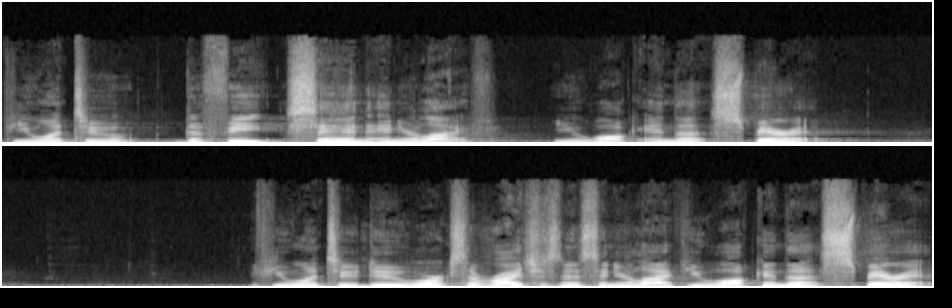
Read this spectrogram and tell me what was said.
If you want to defeat sin in your life, you walk in the Spirit. If you want to do works of righteousness in your life, you walk in the Spirit.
